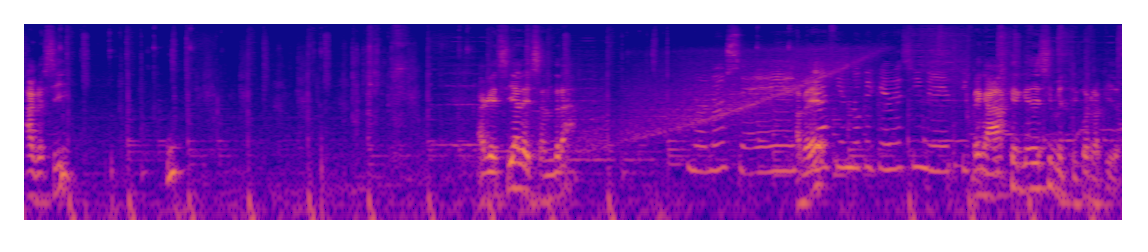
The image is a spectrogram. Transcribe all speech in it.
¿A que sí? Uh. ¿A que sí, Alessandra? No sé. A Estoy haciendo que quede simétrico. Venga, haz que quede simétrico rápido.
